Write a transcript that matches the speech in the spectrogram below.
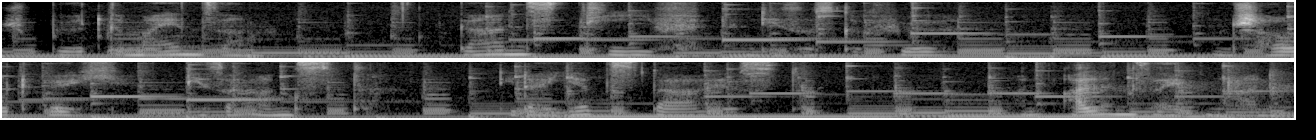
Spürt gemeinsam ganz tief in dieses Gefühl und schaut euch diese Angst, die da jetzt da ist, an allen Seiten an.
